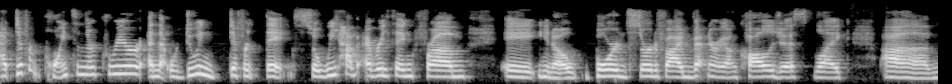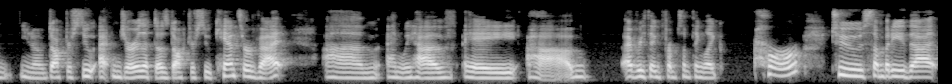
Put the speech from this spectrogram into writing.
at different points in their career and that were doing different things. So we have everything from a, you know, board certified veterinary oncologist like, um, you know, Dr. Sue Ettinger that does Dr. Sue Cancer Vet. Um, and we have a, um, everything from something like her to somebody that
